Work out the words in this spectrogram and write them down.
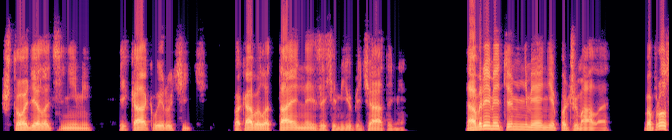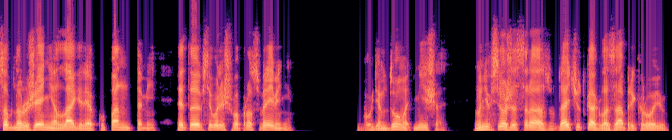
Что делать с ними и как выручить, пока было тайной за семью печатами. А время, тем не менее, поджимало. Вопрос обнаружения лагеря оккупантами — это всего лишь вопрос времени. Будем думать, Миша. Ну не все же сразу. Дай чутка глаза прикрою.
